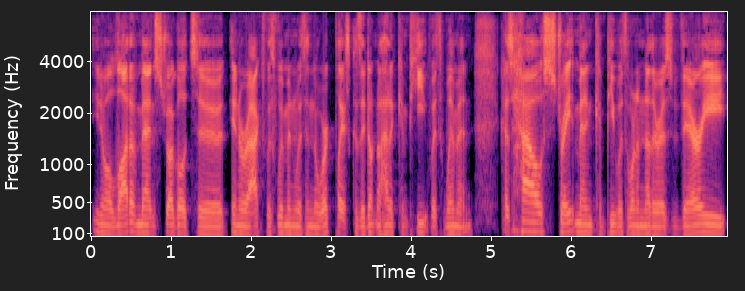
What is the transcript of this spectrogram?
you know a lot of men struggle to interact with women within the workplace because they don't know how to compete with women. Because how straight men compete with one another is very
